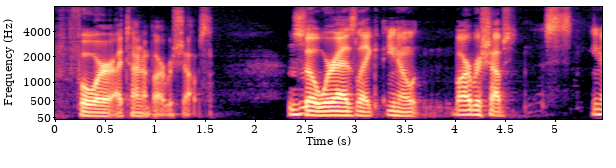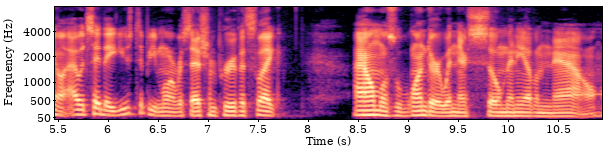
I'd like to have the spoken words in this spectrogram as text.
for a ton of barbershops. Mm-hmm. So whereas like you know barbershops, you know I would say they used to be more recession proof. It's like I almost wonder when there's so many of them now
